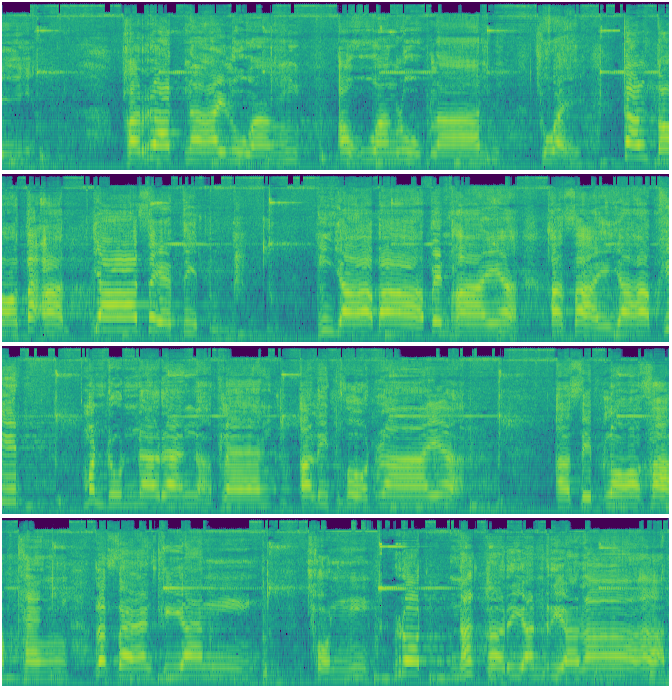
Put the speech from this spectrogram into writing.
ย พระรักนายหลวง เอาห่วงลูกหลาน ช่วยกันต่อต้านยาเสพติด ยาบ้าเป็นภัยอาศัยยาพิษ มันรุนแรงแพลงอลิโทษร้ายอาสิบล้อขับแข่ง และแซงเทียน ชนรถนักเรียนเรียราด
